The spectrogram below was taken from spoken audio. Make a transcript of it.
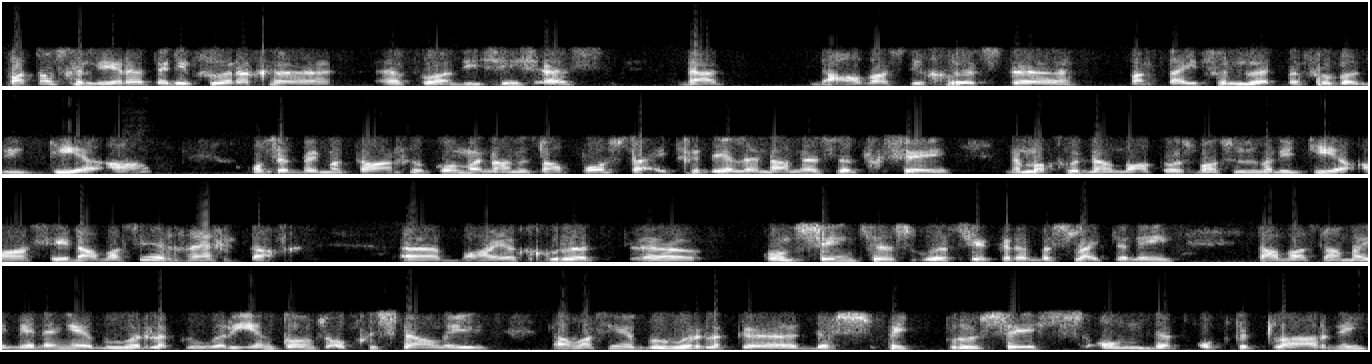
Wat ons geleer het uit die vorige uh, koalisies is dat daar was die grootste party vernoot, byvoorbeeld die DA, ons het bymekaar gekom en dan is daar poste uitgedeel en dan is dit gesê nou maar goed nou maak ons maar soos wat die DA sê. Daar was nie regtig uh, baie groot uh, konsensus oor sekere besluite nie. Daar was na my mening 'n behoorlike ooreenkoms opgestel nie. Daar was nie 'n behoorlike dispuutproses om dit op te klaar nie.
